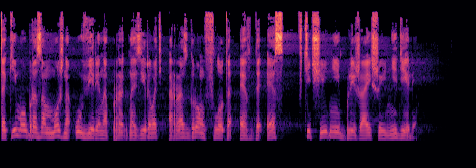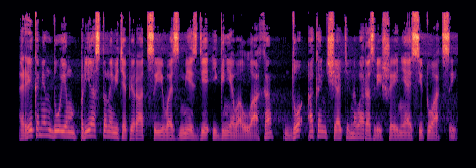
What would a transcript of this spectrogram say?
Таким образом, можно уверенно прогнозировать разгром флота ФДС в течение ближайшей недели. Рекомендуем приостановить операции возмездия и гнева Аллаха до окончательного разрешения ситуации.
